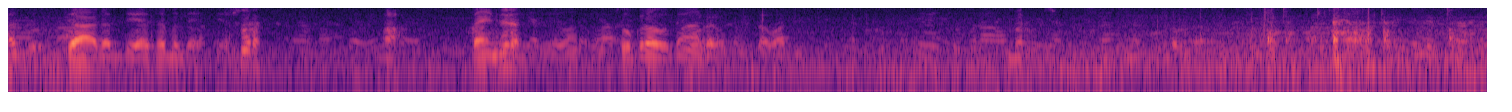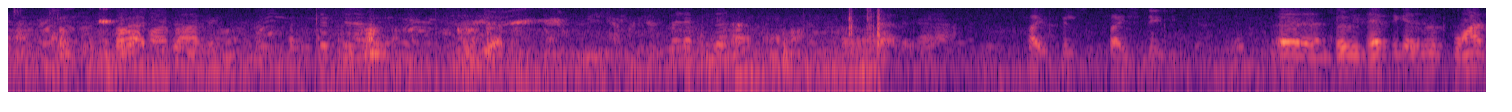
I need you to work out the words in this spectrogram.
આ ત્યાં આગળ દે છે બધા ત્યાં. સુરત. ત્રણ છોકરાઓ ત્યાં આગળ. અ, થોડી થાય તો કે તમે પાંચ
